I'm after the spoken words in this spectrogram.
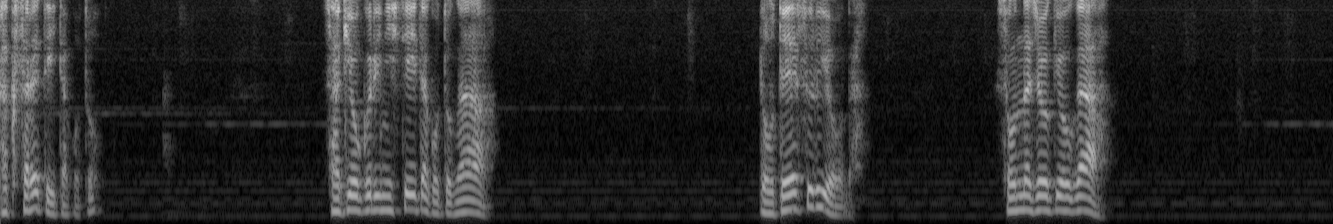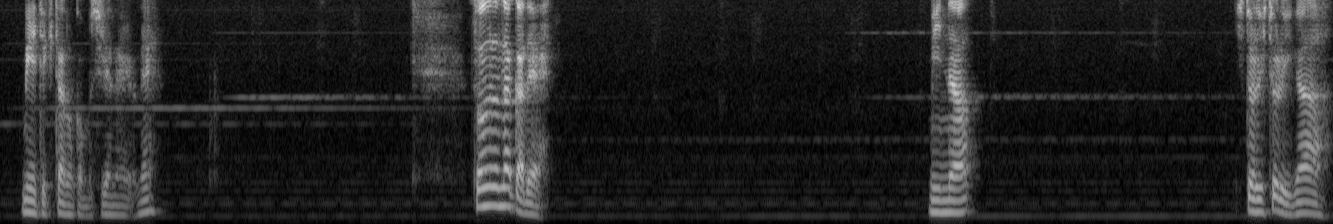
隠されていたこと、先送りにしていたことが、露呈するような、そんな状況が見えてきたのかもしれないよね。そんな中で、みんな、一人一人が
